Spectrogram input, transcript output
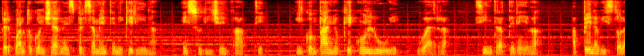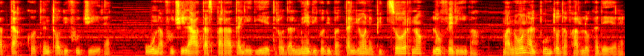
Per quanto concerne espressamente Michelina, esso dice infatti, il compagno che con lui, guerra, si intratteneva, appena visto l'attacco tentò di fuggire una fucilata sparatagli dietro dal medico di battaglione Pizzorno lo feriva, ma non al punto da farlo cadere,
